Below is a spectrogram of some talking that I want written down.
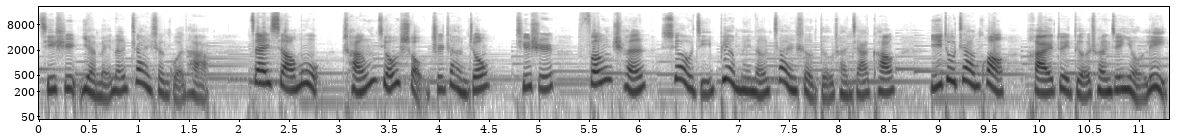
其实也没能战胜过他。在小牧长久手之战中，其实丰臣秀吉并没能战胜德川家康，一度战况还对德川军有利，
